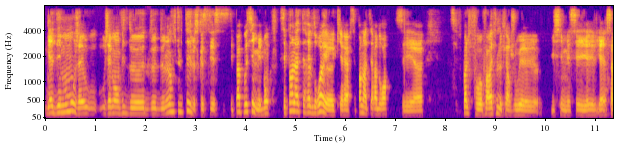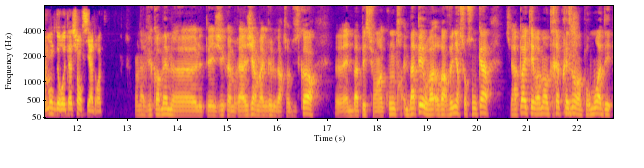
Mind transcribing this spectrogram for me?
il y a des moments où j'avais envie de, de, l'insulter parce que c'est pas possible. Mais bon, c'est pas un latéral droit euh, qui c'est pas un latéral droit. C'est euh, pas faut, faut, arrêter de le faire jouer ici, mais c'est ça manque de rotation aussi à droite. On a vu quand même le PSG quand même réagir malgré l'ouverture du score. Mbappé sur un contre. Mbappé, on va, on va revenir sur son cas qui n'a pas été vraiment très présent hein. pour moi des,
